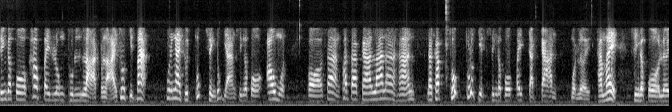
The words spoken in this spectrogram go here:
สิงคโปร์เข้าไปลงทุนหลากหลายธุรกิจมากพูดง่ายๆคือทุกสิ่งทุกอย่างสิงคโปร์เอาหมด ก่อสร้างพัตาการร้านอาหารนะครับ ทุกธุรกิจสิงคโปร์ไปจัดการหมดเลยทำให้สิงคโปร์เลย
